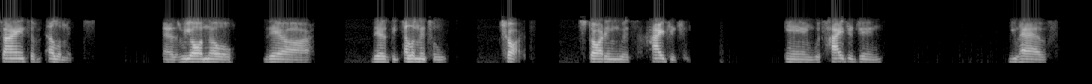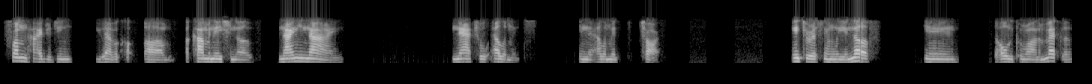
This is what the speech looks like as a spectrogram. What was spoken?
science of elements. As we all know, there are there's the elemental chart, starting with hydrogen. And with hydrogen, you have from hydrogen you have a, um, a combination of 99 natural elements in the element chart. Interestingly enough, in the Holy Quran of Mecca,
